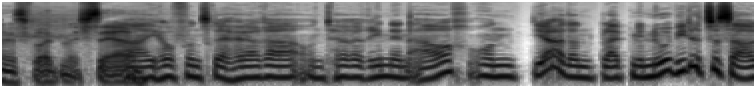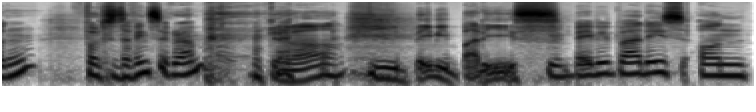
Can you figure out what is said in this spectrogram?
Das freut mich sehr. Äh, ich hoffe, unsere Hörer und Hörerinnen auch. Und ja, dann bleibt mir nur wieder zu sagen, folgt uns auf Instagram, Genau, die Baby die Buddies. Baby Buddies. Und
